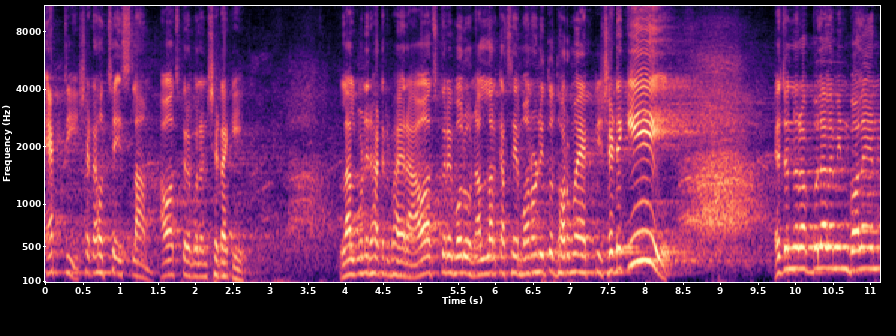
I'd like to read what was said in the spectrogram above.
একটি, সেটা হচ্ছে ইসলাম। আওয়াজ করে বলেন, সেটা কি? লালমনির হাটের ভাইয়েরা, আওয়াজ করে বলুন, আল্লাহর কাছে মনোনীত ধর্ম একটি, সেটা কি? এজন্য রব্বুল আলমিন বলেন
